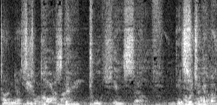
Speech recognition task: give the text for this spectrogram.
turn your He calls them to Himself. This Are we together?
